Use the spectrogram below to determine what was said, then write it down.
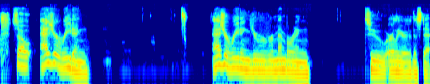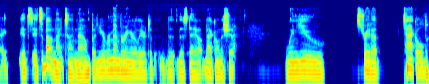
so as you're reading as you're reading you're remembering to earlier this day. It's it's about nighttime now, but you're remembering earlier to th- th- this day uh, back on the ship when you straight up tackled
